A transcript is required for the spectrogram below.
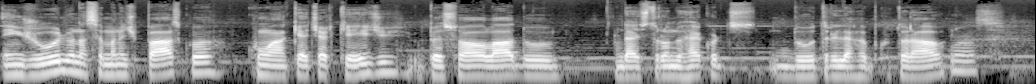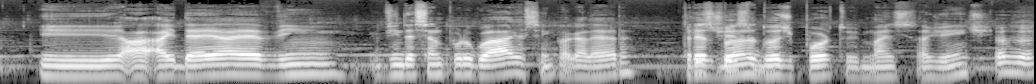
em julho, na semana de Páscoa, com a Cat Arcade, o pessoal lá do da Strondo Records, do Trilha Hub Cultural. Nossa. E a, a ideia é vir, vir descendo pro Uruguai, assim, com a galera. Três Justíssimo. bandas, duas de Porto e mais a gente. Uhum.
